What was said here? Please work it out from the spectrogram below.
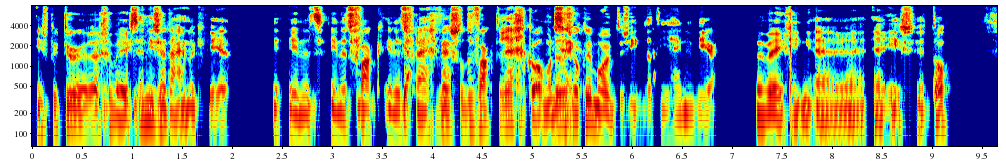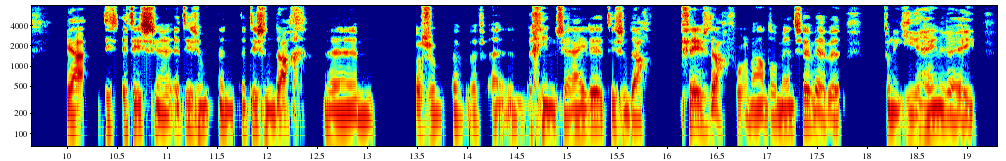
inspecteur geweest en is uiteindelijk weer in het, in het vak, in het ja. vrijgevestigde vak terechtgekomen. Dat Zeker. is ook weer mooi om te zien, dat die heen en weer beweging er, er is, toch? Ja, het is, het is, het is, een, een, het is een dag, um, zoals we in het begin zeiden, het is een dag, feestdag voor een aantal mensen. We hebben, toen ik hierheen reed,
